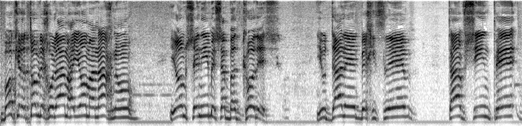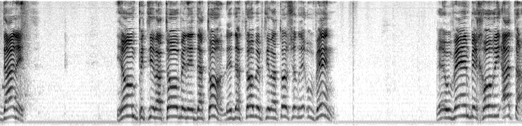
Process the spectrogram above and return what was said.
בוקר טוב לכולם, היום אנחנו יום שני בשבת קודש, י"ד בכסלו תשפ"ד. יום פטירתו ולידתו, לידתו ופטירתו של ראובן. ראובן בכורי עתה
